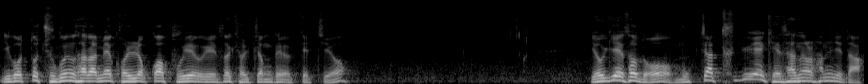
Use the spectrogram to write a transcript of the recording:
이것도 죽은 사람의 권력과 부에 의해서 결정되었겠지요. 여기에서도 묵자 특유의 계산을 합니다.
